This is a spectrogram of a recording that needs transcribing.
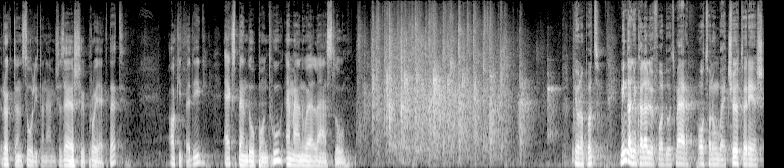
Rögtön szólítanám is az első projektet, aki pedig expendo.hu, Emmanuel László. Jó napot! Mindannyiunkkal előfordult már otthonunkban egy csőtörés,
